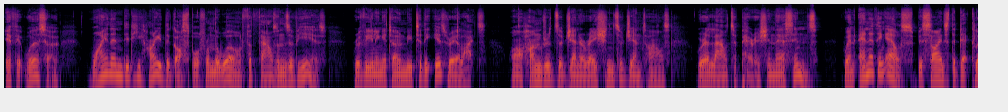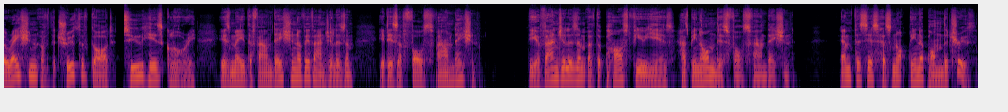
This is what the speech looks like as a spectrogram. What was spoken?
If it were so, why then did he hide the gospel from the world for thousands of years, revealing it only to the Israelites, while hundreds of generations of Gentiles were allowed to perish in their sins? When anything else besides the declaration of the truth of God to his glory is made the foundation of evangelism, it is a false foundation. The evangelism of the past few years has been on this false foundation. Emphasis has not been upon the truth.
